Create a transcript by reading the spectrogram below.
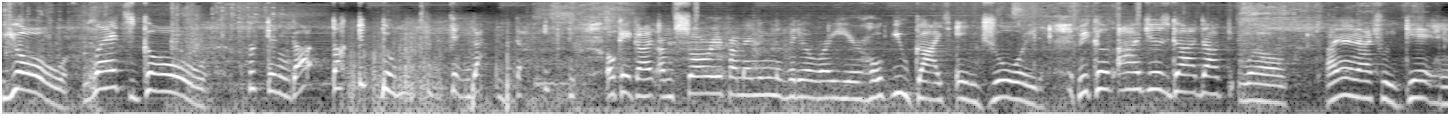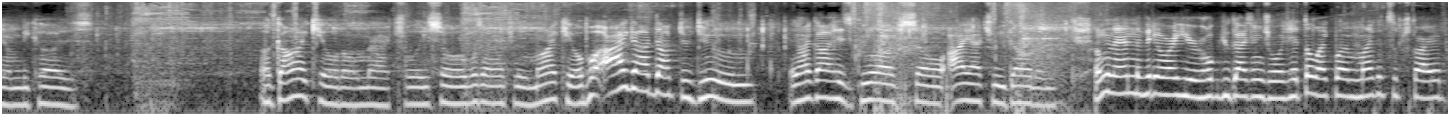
Yo, let's go. Freaking got. Okay, guys, I'm sorry if I'm ending the video right here. Hope you guys enjoyed. Because I just got Dr. Well, I didn't actually get him because a guy killed him actually, so it wasn't actually my kill. But I got Dr. Doom and I got his gloves, so I actually got him. I'm gonna end the video right here. Hope you guys enjoyed. Hit the like button, like and subscribe,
